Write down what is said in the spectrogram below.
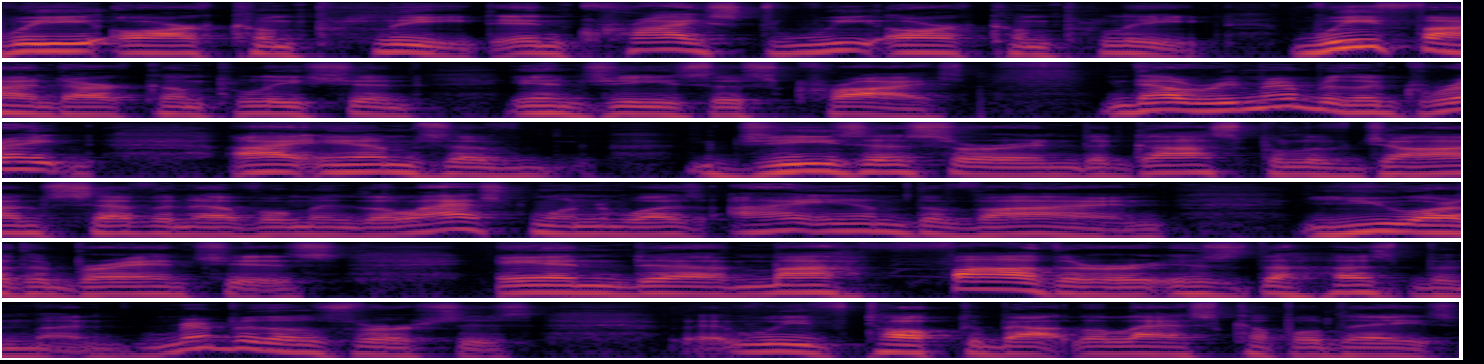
we are complete. In Christ we are complete. We find our completion in Jesus Christ. Now remember the great I ams of Jesus or in the Gospel of John, seven of them. And the last one was, I am the vine, you are the branches, and uh, my Father is the husbandman. Remember those verses we've talked about the last couple days.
